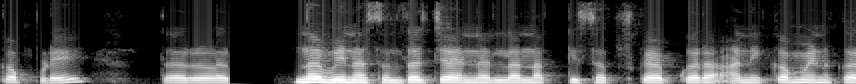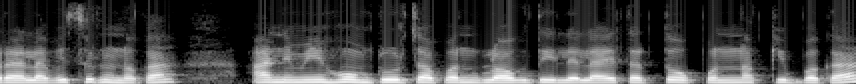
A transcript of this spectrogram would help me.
कपडे. तर नवीन असेल तर चॅनलला नक्की सबस्क्राईब करा आणि कमेंट करायला विसरू नका. आणि मी होम टूरचा पण ब्लॉग दिलेला आहे तर तो पण नक्की बघा.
